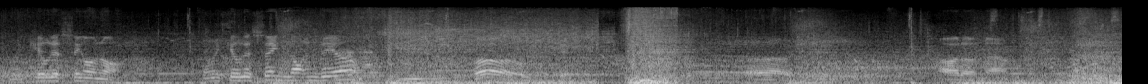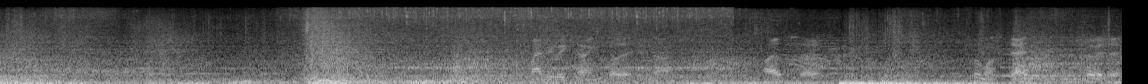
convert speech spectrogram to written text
Can we kill this thing or not? Can we kill this thing not in VR? Oh shit. Oh shit. I don't know. Maybe we can kill it, who knows? I hope so. Someone's dead. Who is it?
